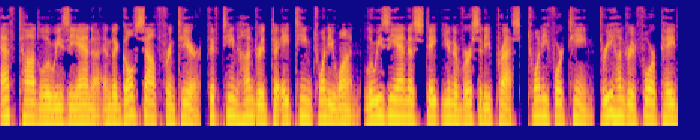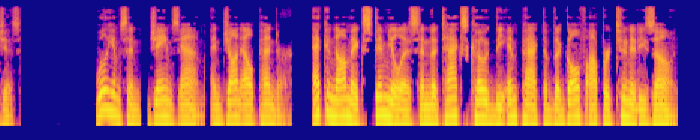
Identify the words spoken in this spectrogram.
F. Todd Louisiana and the Gulf South Frontier, 1500–1821 Louisiana State University Press, 2014 304 pages Williamson, James M., and John L. Pender. Economic Stimulus and the Tax Code The Impact of the Gulf Opportunity Zone.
